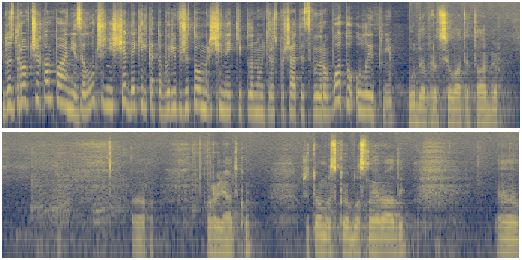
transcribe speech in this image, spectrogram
До здоровчої кампанії залучені ще декілька таборів Житомирщини, які планують розпочати свою роботу у липні. Буде працювати табір е, Орлятко Житомирської обласної ради. Е,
